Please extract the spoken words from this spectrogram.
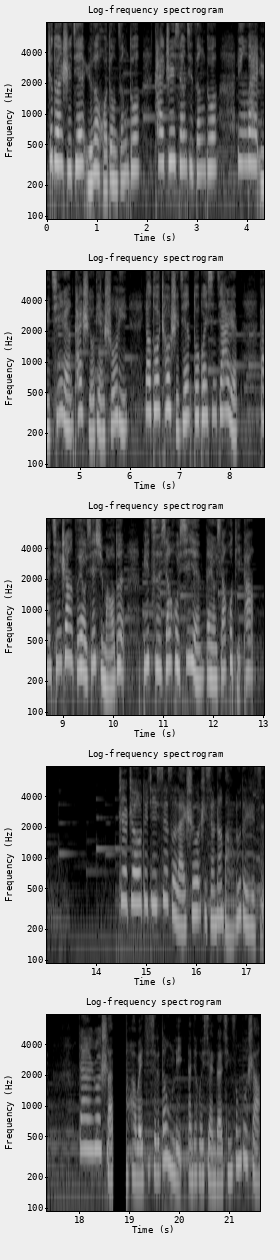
这段时间娱乐活动增多，开支相继增多。另外，与亲人开始有点疏离，要多抽时间多关心家人。感情上则有些许矛盾，彼此相互吸引，但又相互抵抗。这周对巨蟹座来说是相当忙碌的日子，但若是转化为积极的动力，那就会显得轻松不少。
